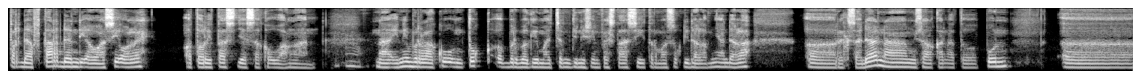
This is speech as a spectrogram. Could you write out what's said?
terdaftar dan diawasi oleh otoritas jasa keuangan. Mm. Nah, ini berlaku untuk e, berbagai macam jenis investasi termasuk di dalamnya adalah uh, reksadana misalkan ataupun uh,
